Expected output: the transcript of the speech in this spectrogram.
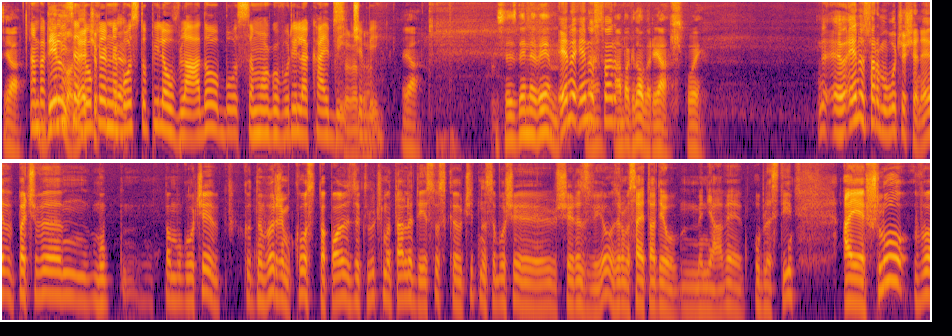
Ja. Ampak Delno, Levica, ne, če- dokler ne ja. bo stopila v vlado, bo samo govorila, kaj bi, Seveda. če bi. Ja. Se zdaj ne vem. Eno- eno ne, stvar- Ampak dobro, ja, povej. Ne, evo, Eno stvar mogoče še ne, pač v, mo, pa mogoče kot navržem kost, pa pol zaključimo tale desus, ki očitno se bo še, še razvijal, oziroma saj ta del menjave oblasti. A je šlo v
